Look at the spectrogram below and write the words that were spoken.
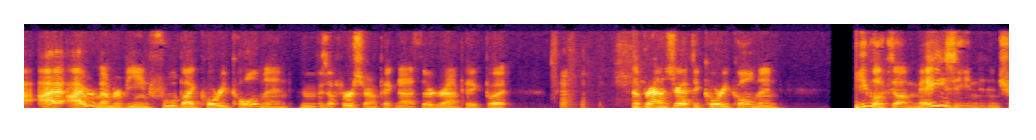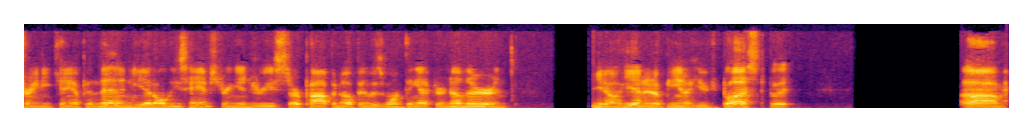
I, I remember being fooled by Corey Coleman, who was a first round pick, not a third round pick, but the Browns drafted Corey Coleman. He looked amazing in training camp, and then he had all these hamstring injuries start popping up, and it was one thing after another, and you know he ended up being a huge bust. But um,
